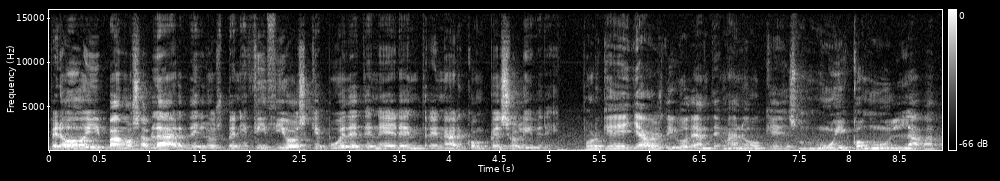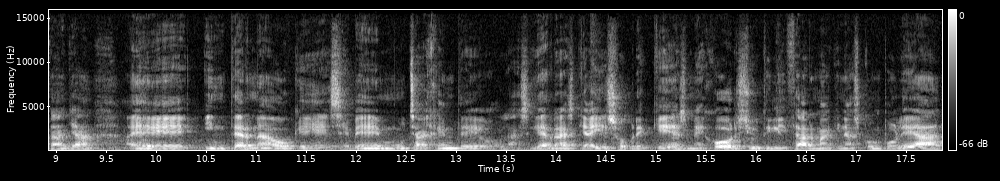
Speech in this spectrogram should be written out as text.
Pero hoy vamos a hablar de los beneficios que puede tener entrenar con peso libre. Porque ya os digo de antemano que es muy común la batalla eh, interna o que se ve mucha gente o las guerras que hay sobre qué es mejor si utilizar máquinas con polea,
